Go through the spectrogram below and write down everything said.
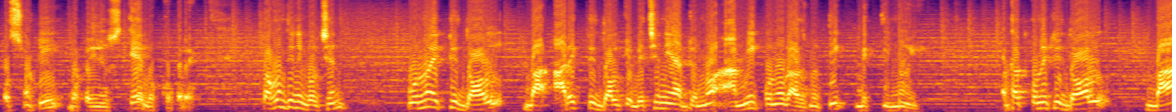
প্রশ্নটি ডক্টর ইউনুসকে লক্ষ্য করে। তখন তিনি বলছেন কোন একটি দল বা আরেকটি দলকে বেছে নেওয়ার জন্য আমি কোনো রাজনৈতিক ব্যক্তি নই। অর্থাৎ কোন একটি দল বা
